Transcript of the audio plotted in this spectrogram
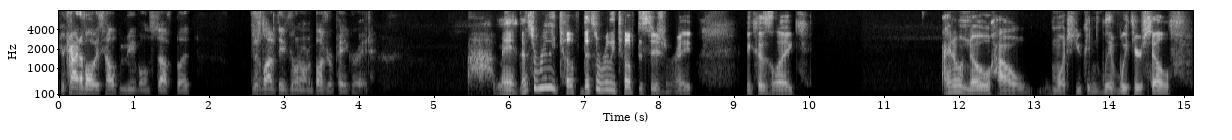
you're kind of always helping people and stuff, but there's a lot of things going on above your pay grade. Ah, man, that's a really tough. That's a really tough decision, right? Because like, I don't know how much you can live with yourself,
